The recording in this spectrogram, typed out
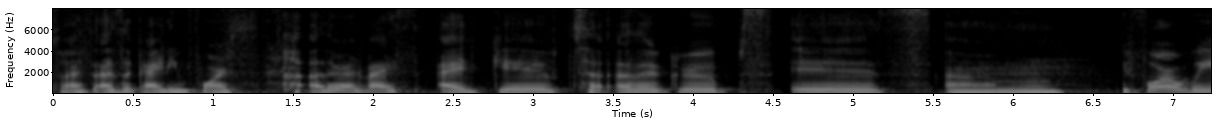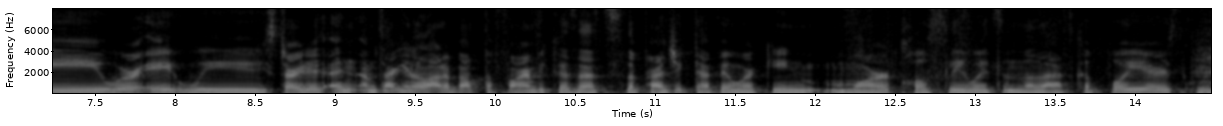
so as, as a guiding force. Other advice i'd give to other groups is um, before we were a, we started and i'm talking a lot about the farm because that's the project i've been working more closely with in the last couple of years hmm.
